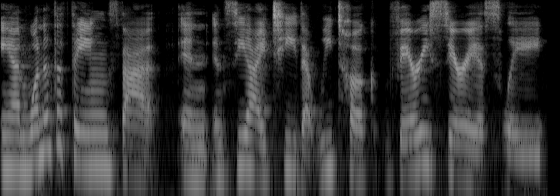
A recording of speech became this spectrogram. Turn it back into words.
And one of the things that in, in CIT that we took very seriously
